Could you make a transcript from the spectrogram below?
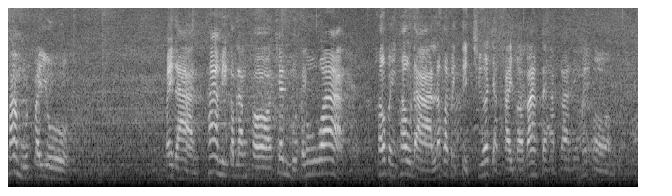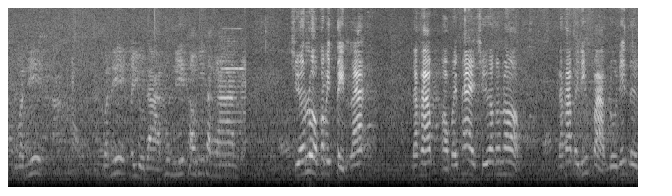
ถ้าหมุนไปอยู่ไปด่าน ถ้ามีกำลังพอ เช่นหมุนไปรู้ว่าเขาไปเข้าด่าน แล้วก็ไปติดเชื้อจากใครมาบ้างแต่อาการยังไม่ออกวันนี้วันนี้ไปอยู่ด่านพรุ่งนี้เข้าที่ทำงาน เชื้อโรคก็ไปติดแล้วนะครับ ออกไปแพร่เชื้อข้างนอกนะครับไอ้นี้ฝากดูนิดนึง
